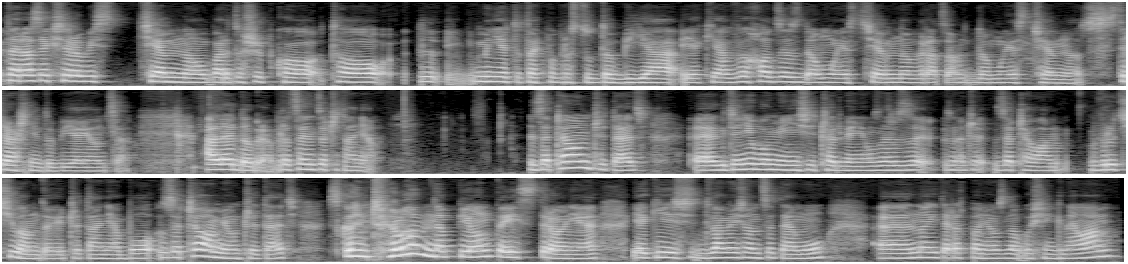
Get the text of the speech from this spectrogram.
teraz jak się robi ciemno bardzo szybko, to mnie to tak po prostu dobija. Jak ja wychodzę z domu, jest ciemno, wracam do domu, jest ciemno. Strasznie dobijające. Ale dobra, wracając do czytania. Zaczęłam czytać, e, gdzie niebo mieni się czerwienią, znaczy, znaczy zaczęłam, wróciłam do jej czytania, bo zaczęłam ją czytać, skończyłam na piątej stronie jakieś dwa miesiące temu, e, no i teraz po nią znowu sięgnęłam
